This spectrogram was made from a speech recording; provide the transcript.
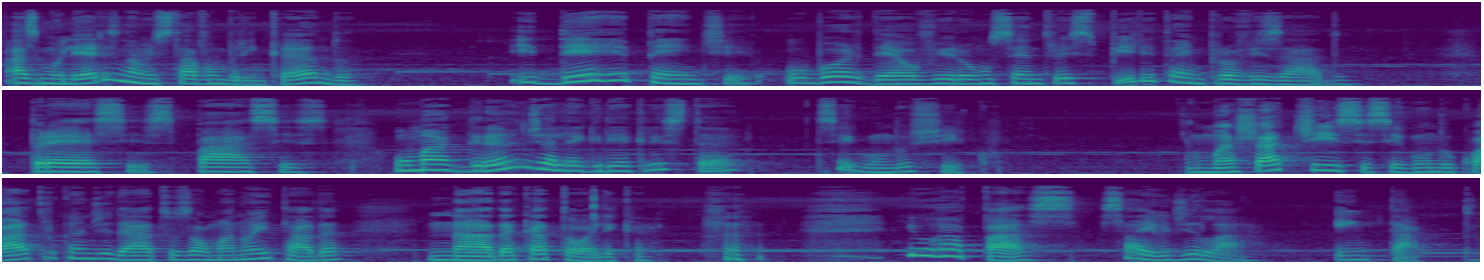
As mulheres não estavam brincando e de repente o bordel virou um centro espírita improvisado. Preces, passes, uma grande alegria cristã, segundo Chico. Uma chatice, segundo quatro candidatos a uma noitada nada católica. e o rapaz saiu de lá intacto.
